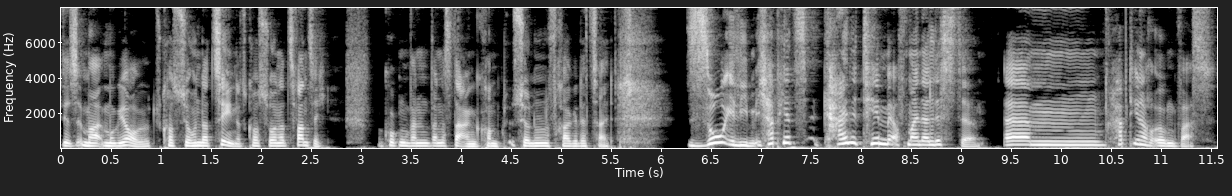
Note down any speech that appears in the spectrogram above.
Die ist immer, immer, ja, jetzt kostet ja 110, jetzt kostet ja 120. Mal gucken, wann, wann das da angekommt. Ist ja nur eine Frage der Zeit. So, ihr Lieben, ich habe jetzt keine Themen mehr auf meiner Liste. Ähm, habt ihr noch irgendwas,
